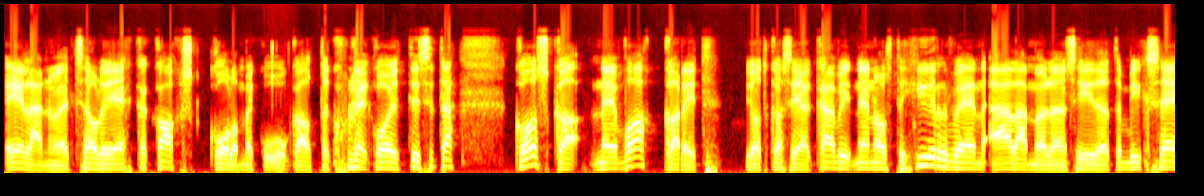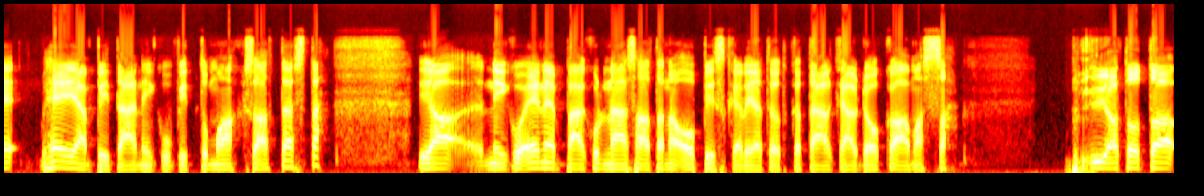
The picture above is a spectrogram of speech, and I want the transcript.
elänyt, että se oli ehkä kaksi-kolme kuukautta, kun ne koitti sitä, koska ne vakkarit, jotka siellä kävi, ne nosti hirveän älämölön siitä, että miksi he, heidän pitää niin kuin vittu maksaa tästä, ja niin kuin enempää kuin nämä saatana opiskelijat, jotka täällä käy dokaamassa. Ja tota,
